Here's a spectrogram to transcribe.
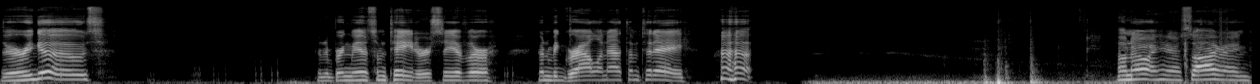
There he goes. Gonna bring me some taters, see if they're gonna be growling at them today. oh no, I hear a siren.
